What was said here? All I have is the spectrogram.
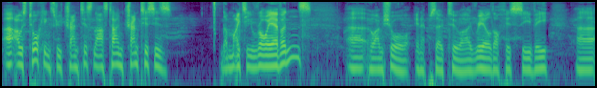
Uh, I was talking through Trantis last time. Trantis is the mighty Roy Evans, uh, who I'm sure in episode two I reeled off his CV. Uh,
